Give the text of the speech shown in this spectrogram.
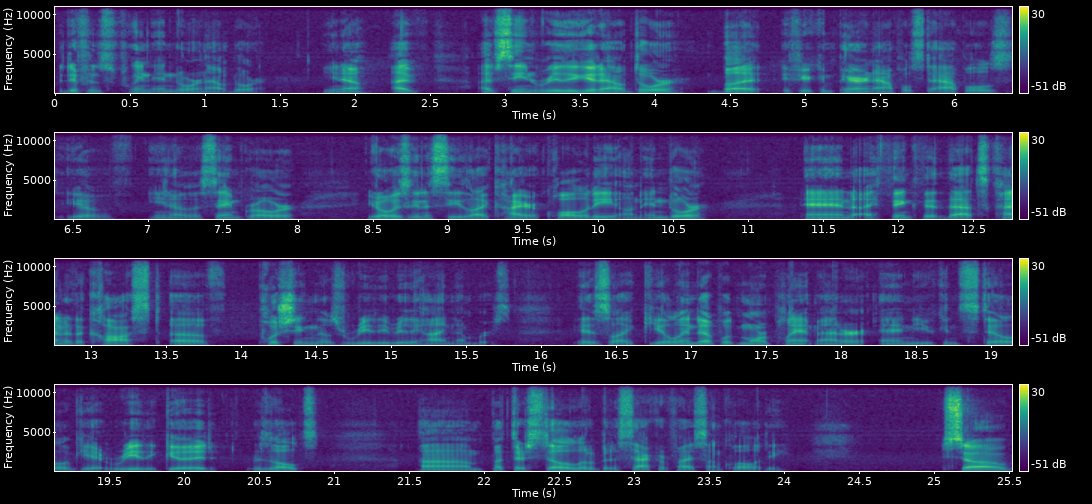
the difference between indoor and outdoor. You know, I've I've seen really good outdoor, but if you're comparing apples to apples, you have you know the same grower, you're always going to see like higher quality on indoor, and I think that that's kind of the cost of pushing those really really high numbers. Is like you'll end up with more plant matter, and you can still get really good results, um, but there's still a little bit of sacrifice on quality. So,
